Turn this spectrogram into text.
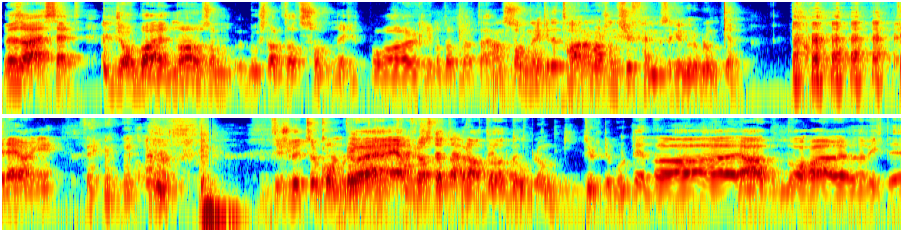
men så har jeg sett Joe Biden nå, som bokstavelig talt sovner på klimatoppmøtet. Han sovner ikke, det tar ham bare sånn 25 sekunder å blunke. Tre ganger. Til slutt så kommer det jo en fra støtteapparatet og dul- dulter bort inn og Ja, nå har jeg en viktig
